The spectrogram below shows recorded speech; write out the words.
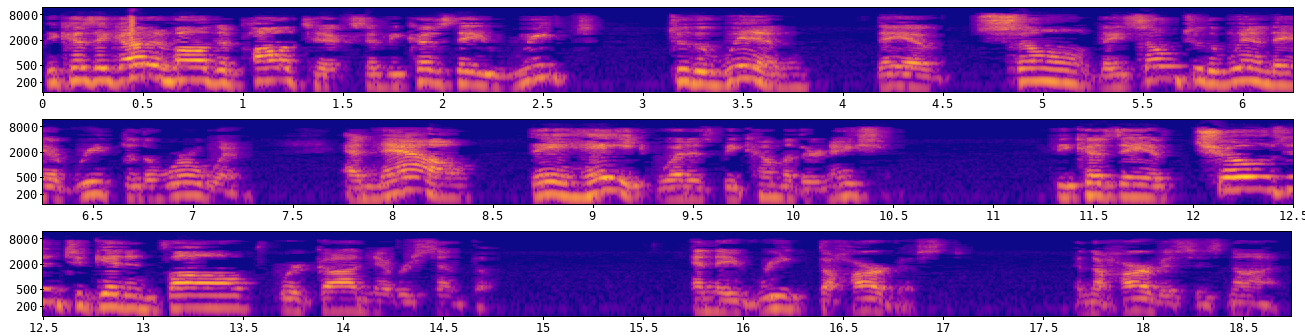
Because they got involved in politics and because they reaped to the wind, they have sown, they sown to the wind, they have reaped to the whirlwind. And now they hate what has become of their nation. Because they have chosen to get involved where God never sent them. And they reap the harvest. And the harvest is not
